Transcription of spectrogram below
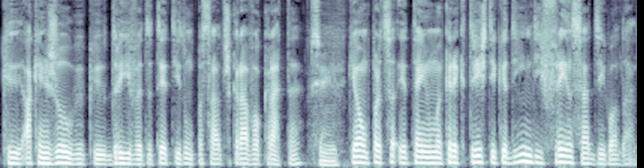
que há quem julgue que deriva de ter tido um passado escravocrata, Sim. que é um, tem uma característica de indiferença à desigualdade.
